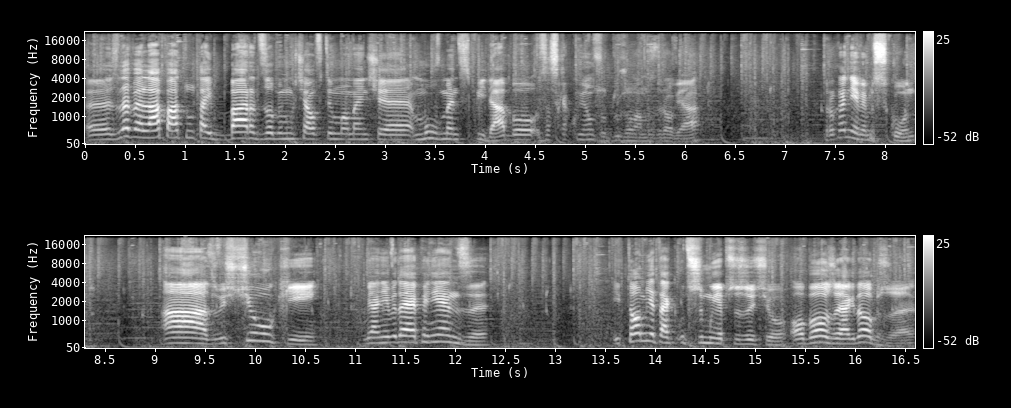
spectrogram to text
E, Z level upa tutaj bardzo bym chciał w tym momencie movement speeda, bo zaskakująco dużo mam zdrowia. Trochę nie wiem skąd. A, z wyściółki. Ja nie wydaję pieniędzy. I to mnie tak utrzymuje przy życiu. O Boże, jak dobrze.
